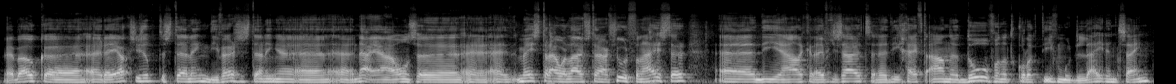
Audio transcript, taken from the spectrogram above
We hebben ook eh, reacties op de stelling, diverse stellingen. Eh, eh, nou ja, onze eh, eh, meest trouwe luisteraar Sjoerd van Heister, eh, die haal ik er eventjes uit. Eh, die geeft aan het doel van het collectief moet leidend zijn.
